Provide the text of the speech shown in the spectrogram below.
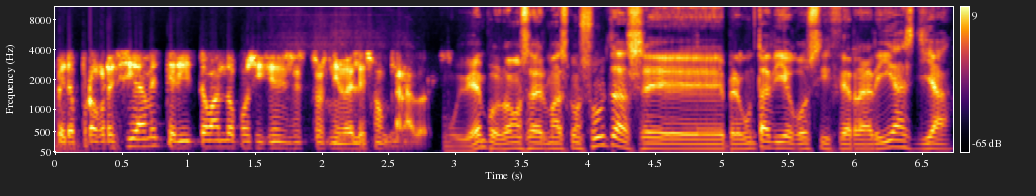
pero progresivamente ir tomando posiciones a estos niveles son ganadores. Muy bien, pues vamos a ver más consultas. Eh, pregunta Diego, si cerrarías ya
